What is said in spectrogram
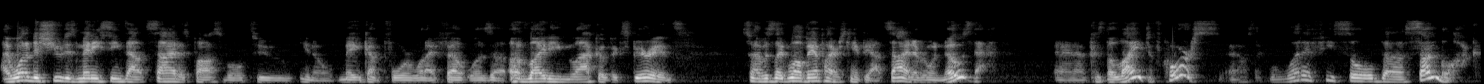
I wanted to shoot as many scenes outside as possible to, you know, make up for what I felt was a, a lighting lack of experience. So I was like, well, vampires can't be outside. Everyone knows that, and because the light, of course. And I was like, well, what if he sold uh, sunblock?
